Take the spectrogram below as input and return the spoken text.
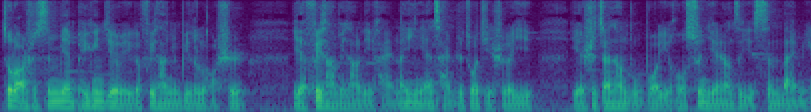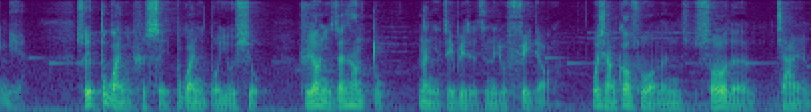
周老师身边培训界有一个非常牛逼的老师。也非常非常厉害，那一年产值做几十个亿，也是沾上赌博以后瞬间让自己身败名裂。所以不管你是谁，不管你多优秀，只要你沾上赌，那你这辈子真的就废掉了。我想告诉我们所有的家人，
